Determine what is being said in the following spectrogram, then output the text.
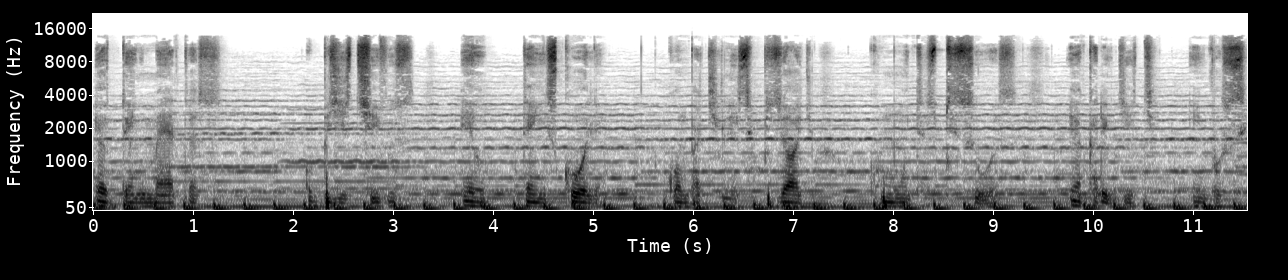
Eu tenho metas, objetivos, eu tenho escolha. Compartilhe esse episódio com muitas pessoas e acredite em você.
